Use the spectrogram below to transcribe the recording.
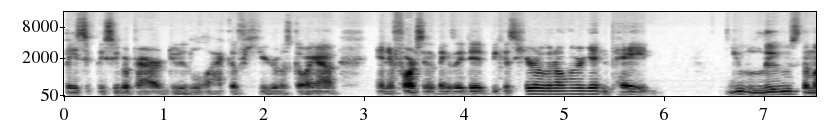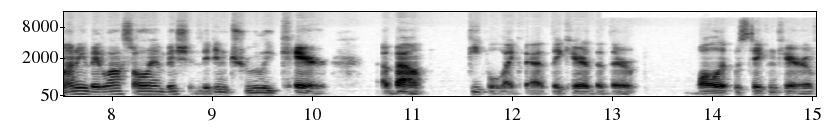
basically superpowered due to the lack of heroes going out and enforcing the things they did because heroes are no longer getting paid. You lose the money, they lost all ambition. They didn't truly care about people like that. They cared that their wallet was taken care of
